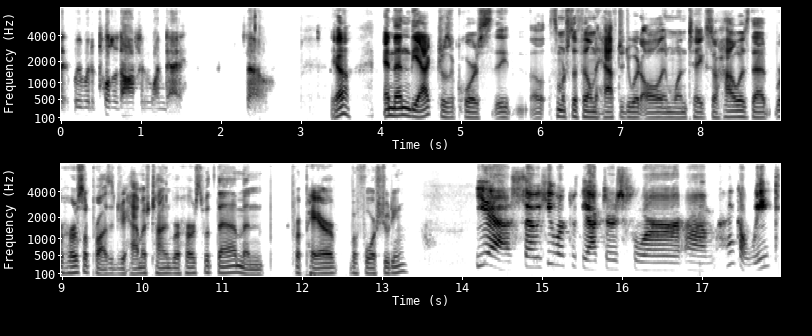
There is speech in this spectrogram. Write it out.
that we would have pulled it off in one day. So. Yeah. And then the actors, of course, the, uh, so much of the film, they have to do it all in one take. So how was that rehearsal process? Did you have much time to rehearse with them and prepare before shooting? Yeah, so he worked with the actors for um, I think a week,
